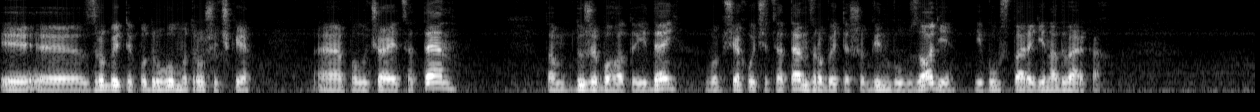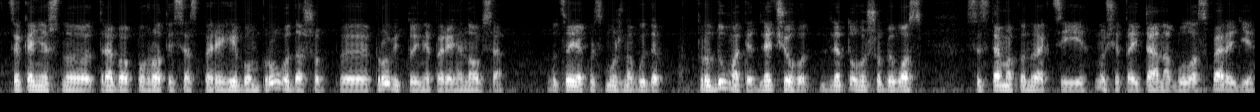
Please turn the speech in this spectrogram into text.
е, е, зробити по-другому трошечки, получається, тен. Там дуже багато ідей. Взагалі хочеться тен зробити, щоб він був ззаді і був спереді на дверках. Це, звісно, треба погратися з перегибом провода, щоб е, провід той не перегинався. Ну, Це якось можна буде продумати. Для чого? Для того, щоб у вас система конвекції, ну, ще тайтена була спереді,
